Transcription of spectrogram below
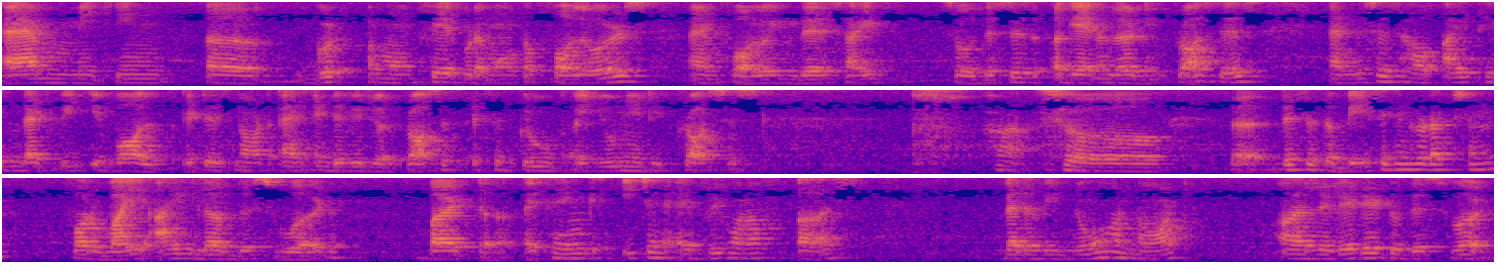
am making a good amount, fair good amount of followers. I am following their sites. So this is again a learning process and this is how I think that we evolve. It is not an individual process, it's a group, a unity process. Huh. So uh, this is the basic introduction for why I love this word. But uh, I think each and every one of us, whether we know or not, are related to this word.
